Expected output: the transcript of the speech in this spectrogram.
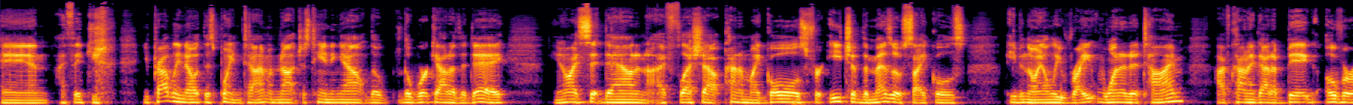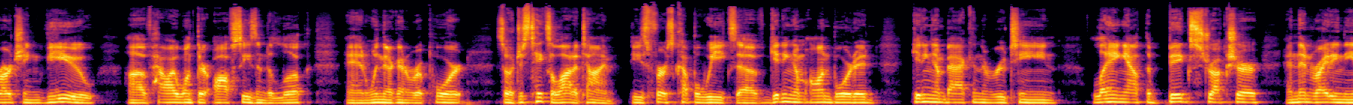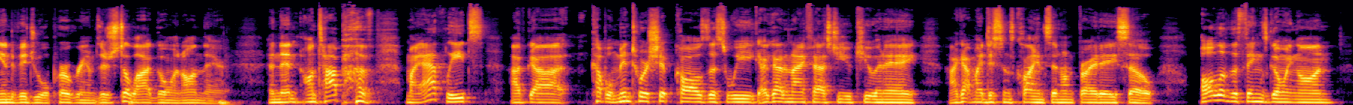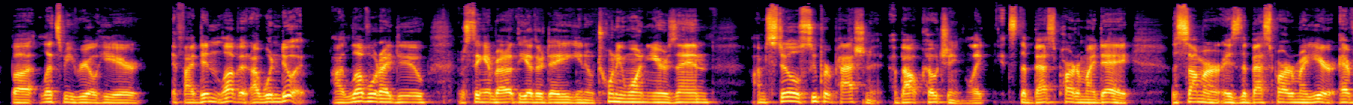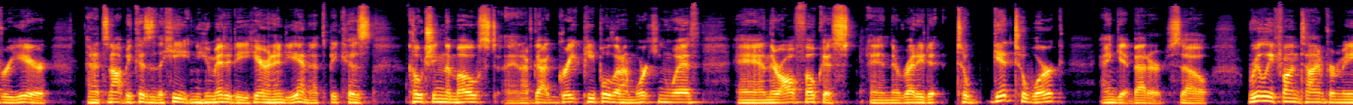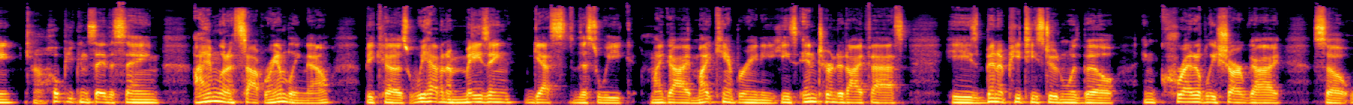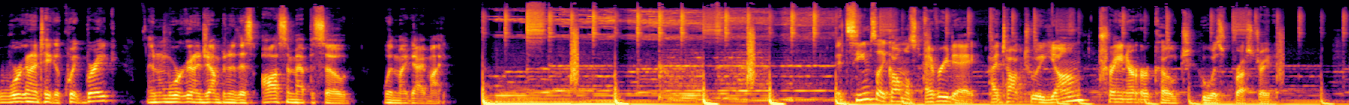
And I think you, you probably know at this point in time, I'm not just handing out the, the workout of the day. You know, I sit down and I flesh out kind of my goals for each of the mesocycles. Even though I only write one at a time, I've kind of got a big overarching view of how I want their off season to look and when they're going to report. So it just takes a lot of time. These first couple weeks of getting them onboarded, getting them back in the routine, laying out the big structure, and then writing the individual programs. There's just a lot going on there. And then on top of my athletes, I've got a couple mentorship calls this week. I got an iFastU Q&A. I got my distance clients in on Friday. So all of the things going on, but let's be real here. If I didn't love it, I wouldn't do it. I love what I do. I was thinking about it the other day, you know, 21 years in, I'm still super passionate about coaching. Like it's the best part of my day. The summer is the best part of my year every year. And it's not because of the heat and humidity here in Indiana. It's because coaching the most and I've got great people that I'm working with and they're all focused and they're ready to, to get to work and get better. So really fun time for me. I hope you can say the same. I am going to stop rambling now because we have an amazing guest this week. My guy, Mike Camperini, he's interned at iFast. He's been a PT student with Bill, incredibly sharp guy. So we're going to take a quick break and we're going to jump into this awesome episode with my guy, Mike. It seems like almost every day I talk to a young trainer or coach who is frustrated.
